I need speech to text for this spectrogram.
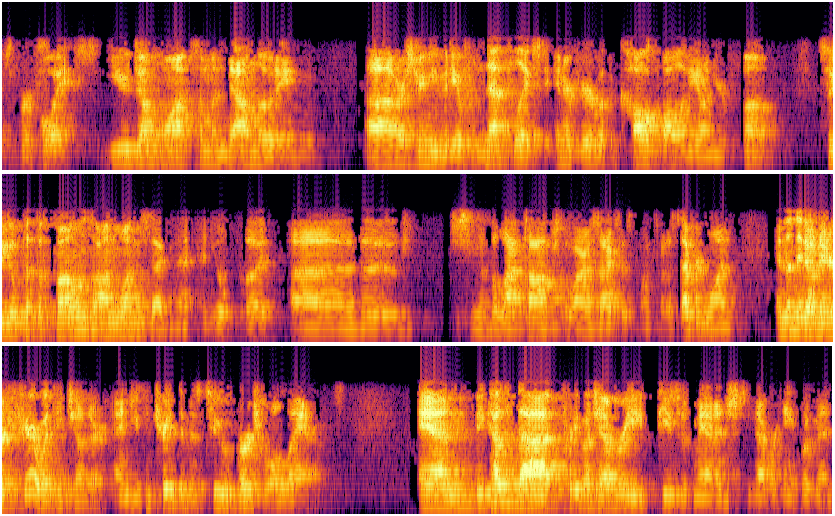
is for voice. You don't want someone downloading uh, or streaming video from Netflix to interfere with the call quality on your phone. So you'll put the phones on one segment and you'll put uh, the, just, you know, the laptops or the wireless access points on a separate one, and then they don't interfere with each other, and you can treat them as two virtual LANs. And because of that, pretty much every piece of managed networking equipment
